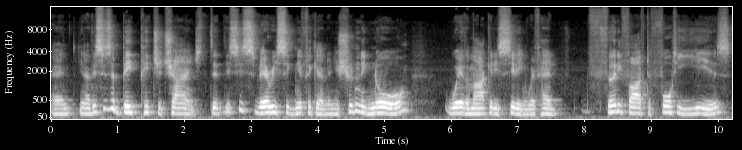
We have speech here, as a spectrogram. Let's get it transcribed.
And, you know, this is a big picture change. This is very significant, and you shouldn't ignore where the market is sitting. We've had 35 to 40 years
